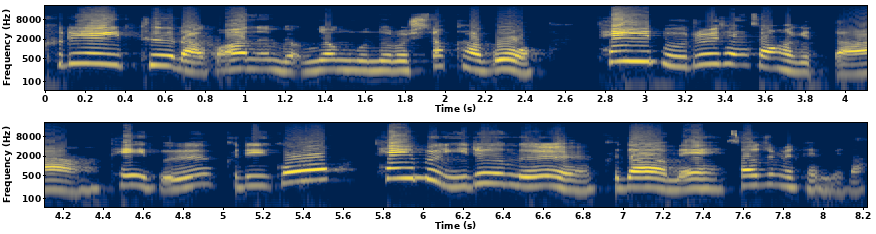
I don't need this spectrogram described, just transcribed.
create라고 하는 명령문으로 시작하고, 테이블을 생성하겠다. 테이블. 그리고 테이블 이름을 그 다음에 써주면 됩니다.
